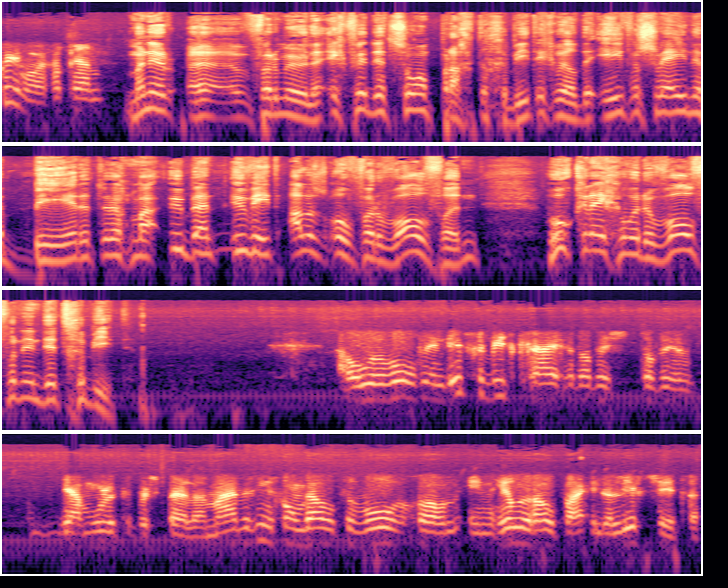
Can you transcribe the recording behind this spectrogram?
Goedemorgen, Prem. Meneer eh, Vermeulen, ik vind dit zo'n prachtig gebied. Ik wil de everzwijnen, beren terug. Maar u, bent, u weet alles over wolven. Hoe krijgen we de wolven in dit gebied? Nou, Hoe we wolven in dit gebied krijgen, dat is, dat is ja, moeilijk te voorspellen. Maar we zien gewoon wel dat de wolven gewoon in heel Europa in de lift zitten.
